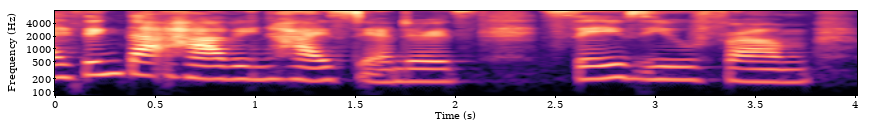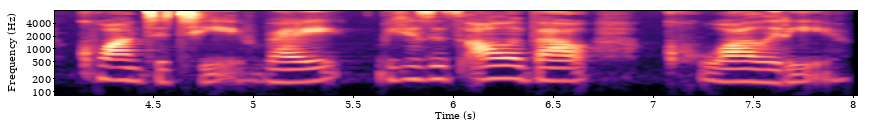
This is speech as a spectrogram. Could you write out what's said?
I think that having high standards saves you from quantity, right? Because it's all about quality.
